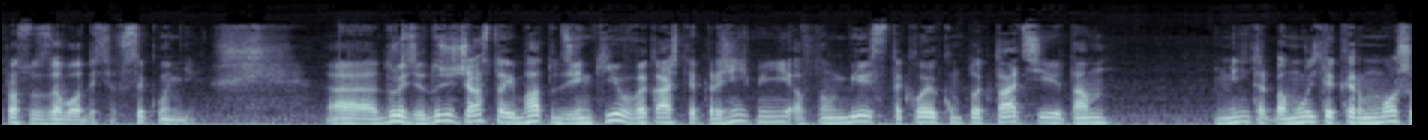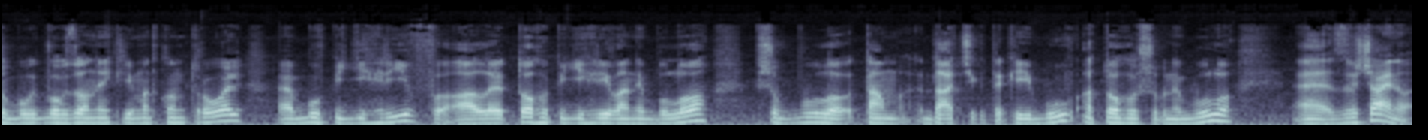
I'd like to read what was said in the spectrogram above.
просто заводиться. В секунді. Е, Друзі, дуже часто і багато дзвінків. Ви кажете, прижніть мені автомобіль з такою комплектацією там. Мені треба мультикермо, щоб був двохзонний клімат-контроль, е, був підігрів, але того підігріва не було. Щоб було там датчик такий був, а того, щоб не було. Е, Звичайно,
